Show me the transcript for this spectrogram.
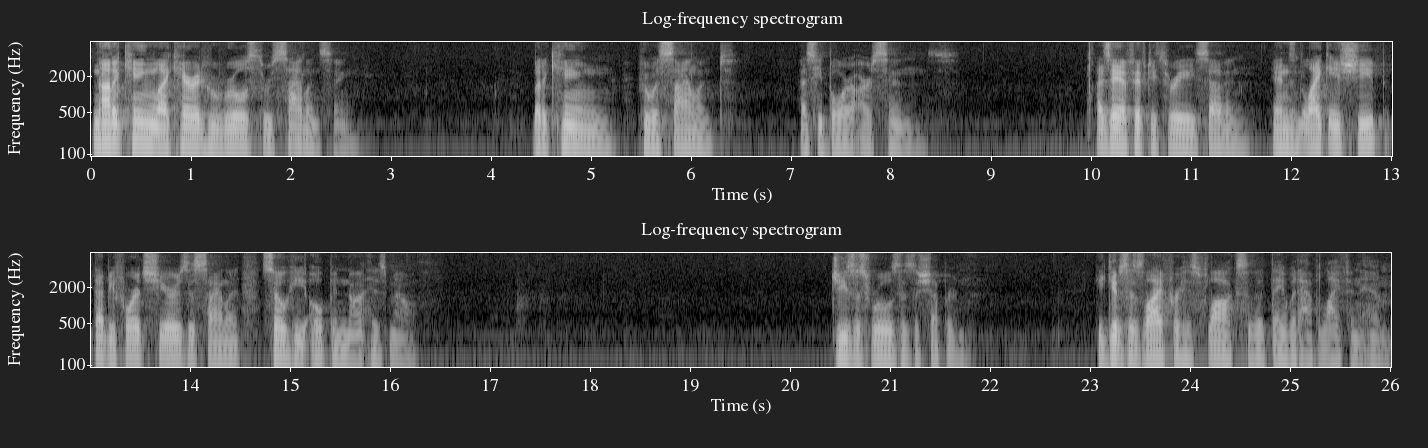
Not a king like Herod who rules through silencing, but a king who was silent as he bore our sins. Isaiah 53 7. And like a sheep that before its shears is silent, so he opened not his mouth. Jesus rules as a shepherd. He gives his life for his flock so that they would have life in him.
